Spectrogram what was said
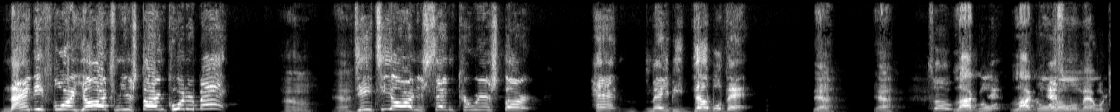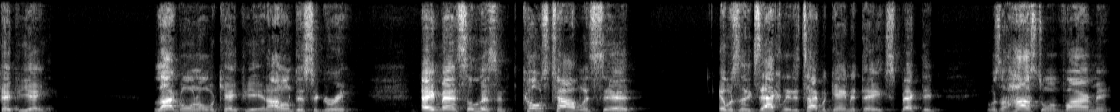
94 yards from your starting quarterback. Oh, yeah. DTR in his second career start had maybe double that. Yeah. Yeah. So lot going, lot going on, man, with KP8. lot going on with KP8. and I don't disagree. Hey, man. So listen, Coach Tomlin said it was exactly the type of game that they expected. It was a hostile environment.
